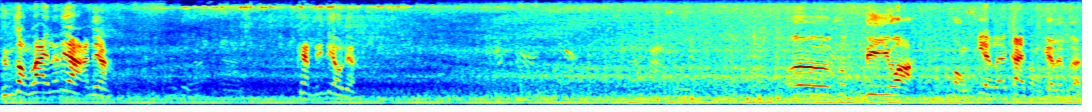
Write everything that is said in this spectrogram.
ถึงสองไร่แล้วเนี่ยอันเนี่ยแค่นิดเดียวเนี่ยเออดีว่ะ สองเกียร์เลยใกล้สองเกียร์เลยเพื่อน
